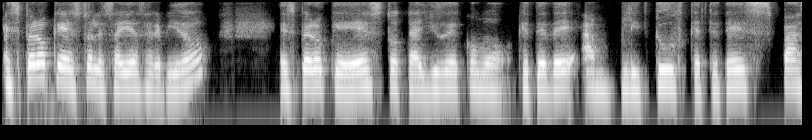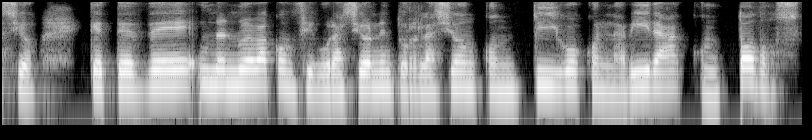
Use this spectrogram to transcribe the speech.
espero que esto les haya servido. Espero que esto te ayude como que te dé amplitud, que te dé espacio, que te dé una nueva configuración en tu relación contigo, con la vida, con todos.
